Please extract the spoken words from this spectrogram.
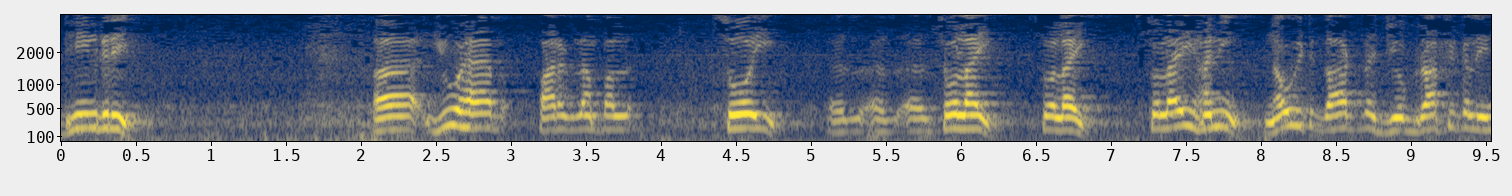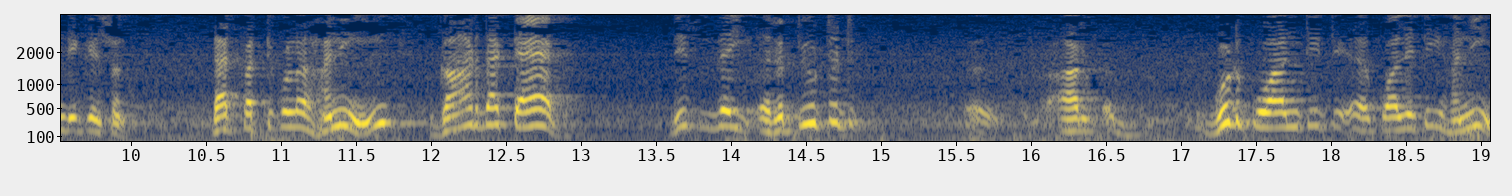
dhingri. Uh, you have, for example, soy, uh, uh, solai, solai, solai honey. Now it got the geographical indication. That particular honey got the tag this is a reputed uh, or good quantity, uh, quality honey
